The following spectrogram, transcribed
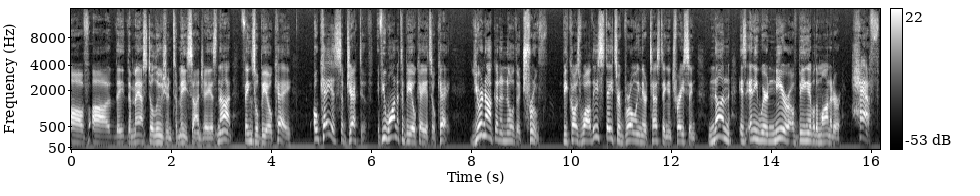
of uh, the the mass delusion to me, Sanjay. Is not things will be okay okay is subjective. If you want it to be okay, it's okay. You're not going to know the truth because while these states are growing their testing and tracing, none is anywhere near of being able to monitor half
